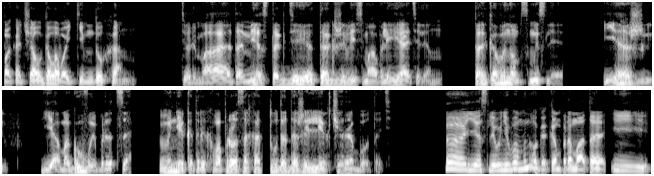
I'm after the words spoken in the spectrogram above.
покачал головой Ким Духан. Тюрьма – это место, где я также весьма влиятелен. Только в ином смысле. Я жив, я могу выбраться. В некоторых вопросах оттуда даже легче работать. А если у него много компромата и...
